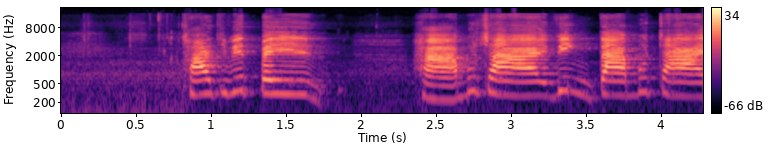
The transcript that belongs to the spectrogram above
ๆใช้ชีวิตไปหาผู้ชายวิ่งตามผู้ชาย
